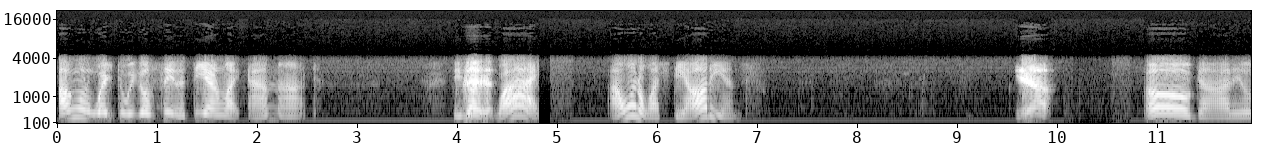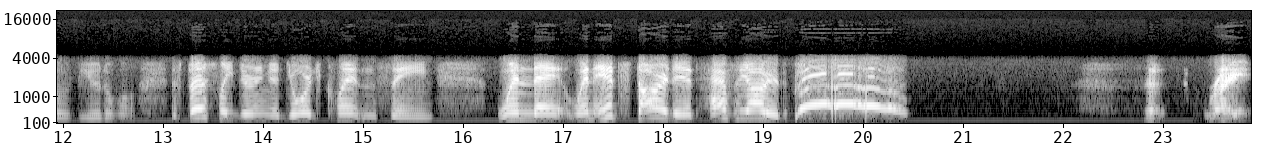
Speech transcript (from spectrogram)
"I'm going to wait till we go see it in the theater." I'm like, "I'm not." He's like, "Why?" I want to watch the audience. Yeah. Oh God, it was beautiful, especially during the George Clinton scene when they when it started. Half the audience, uh, right?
